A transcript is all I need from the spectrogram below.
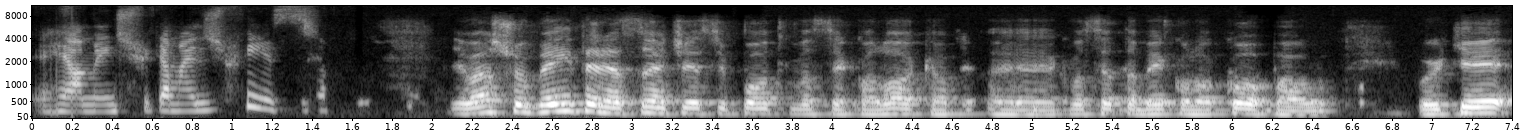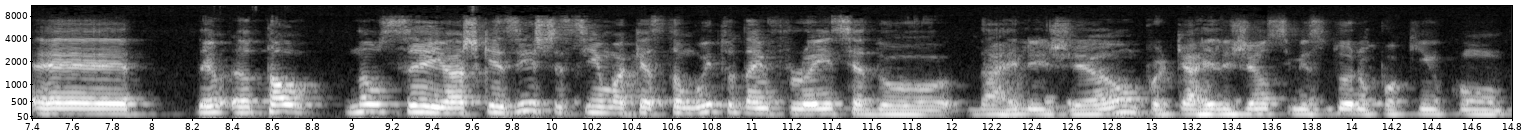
realmente fica mais difícil. Eu acho bem interessante esse ponto que você coloca, é, que você também colocou, Paulo, porque é, eu, eu tal, não sei, eu acho que existe sim uma questão muito da influência do, da religião, porque a religião se mistura um pouquinho com,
